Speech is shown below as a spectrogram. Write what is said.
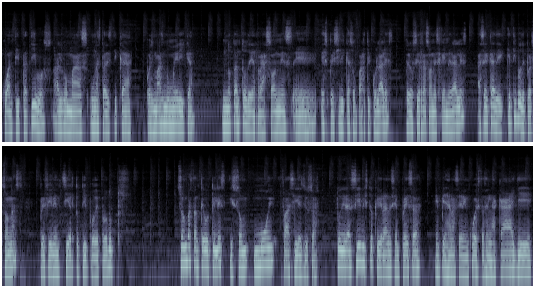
cuantitativos, algo más, una estadística pues más numérica, no tanto de razones eh, específicas o particulares, pero sí razones generales acerca de qué tipo de personas prefieren cierto tipo de productos. Son bastante útiles y son muy fáciles de usar. Tú dirás, sí he visto que grandes empresas empiezan a hacer encuestas en la calle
